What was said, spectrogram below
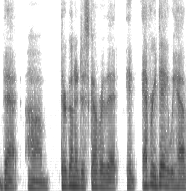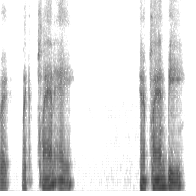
that um, they're going to discover that in every day we have a like plan A and a plan B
